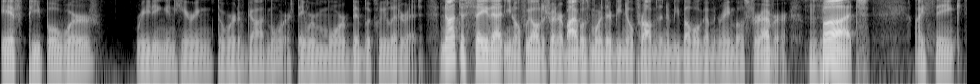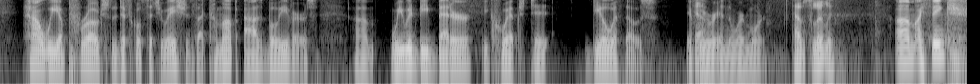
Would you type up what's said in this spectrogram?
if people were reading and hearing the word of God more, if they were more biblically literate. Not to say that, you know, if we all just read our Bibles more, there'd be no problems and it'd be bubblegum and rainbows forever. Mhm. But I think how we approach the difficult situations that come up as believers, um, we would be better equipped to deal with those if Yeah. we were in the word more. absolutely. Um, I think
